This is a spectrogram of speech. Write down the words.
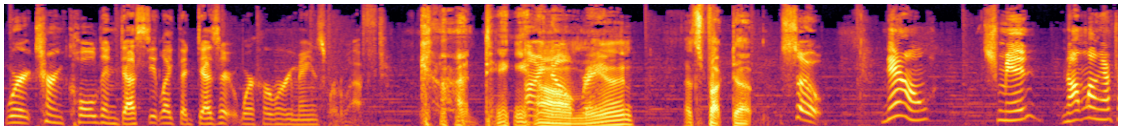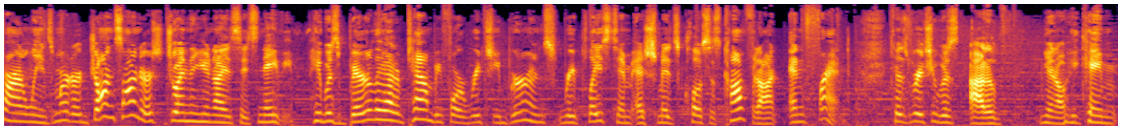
where it turned cold and dusty like the desert where her remains were left. God damn, I know, right? man. That's fucked up. So now, Schmid, not long after Alleen's murder, John Saunders joined the United States Navy. He was barely out of town before Richie Bruns replaced him as Schmid's closest confidant and friend. Because Richie was out of, you know, he came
